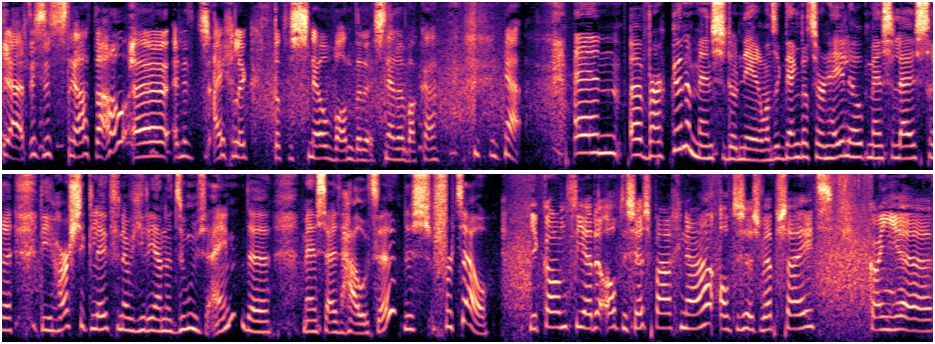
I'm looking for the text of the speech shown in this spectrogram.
Ja, het is dus straattaal. Eh, en het is eigenlijk dat we snel wandelen, snelle wakka. ja. En eh, waar kunnen mensen doneren? Want ik denk dat er een hele hoop mensen luisteren die hartstikke leuk vinden wat jullie aan het doen zijn. De mensen uit Houten. Dus vertel. Je kan via de Alp de 6 pagina, Alp de 6 website, kan je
